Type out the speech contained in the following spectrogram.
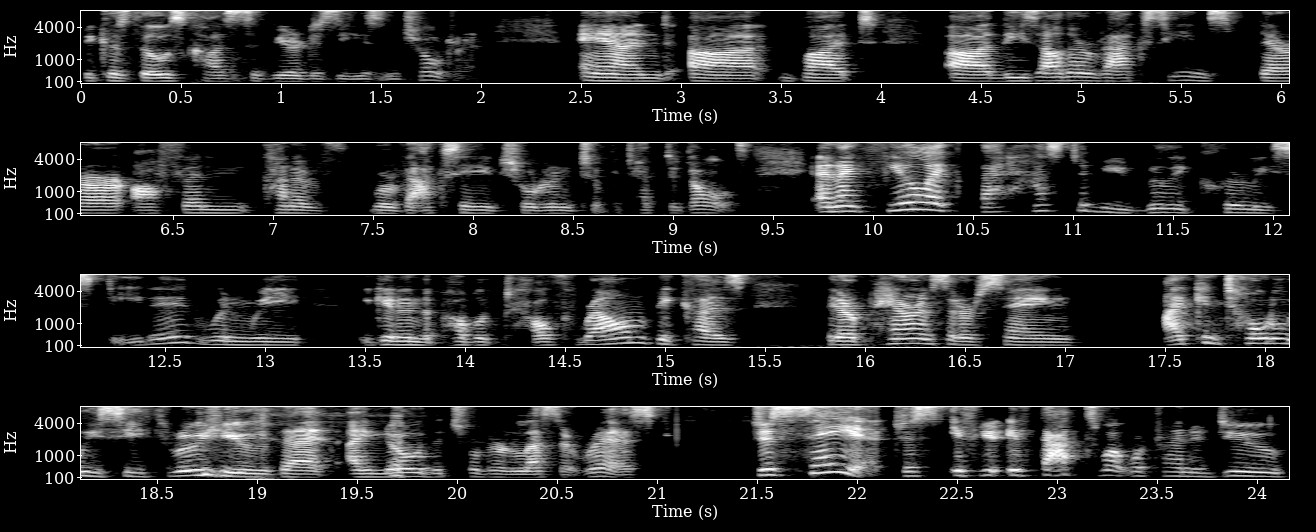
because those cause severe disease in children. And uh, but uh, these other vaccines, there are often kind of we're vaccinating children to protect adults. And I feel like that has to be really clearly stated when we get in the public health realm because there are parents that are saying, I can totally see through you that I know the children are less at risk. Just say it. Just if you if that's what we're trying to do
